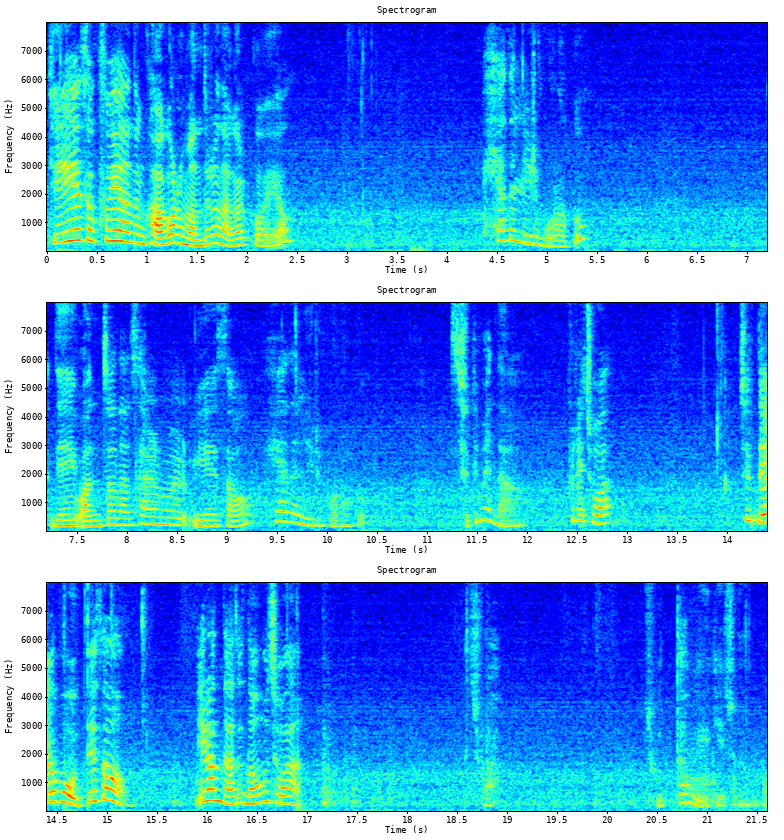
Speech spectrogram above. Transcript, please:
계속 후회하는 과거를 만들어 나갈 거예요? 해야 될 일이 뭐라고? 내 완전한 삶을 위해서 해야 될 일이 뭐라고? 지금의 나. 그래, 좋아. 지금 내가 뭐 어때서? 이런 나도 너무 좋아. 좋아. 좋다고 얘기해주는 거.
